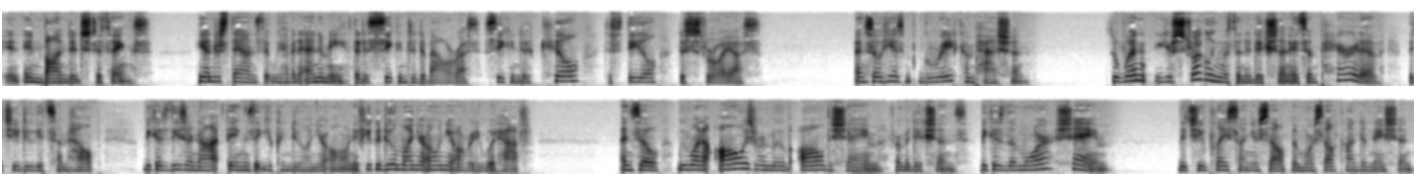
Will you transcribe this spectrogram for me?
in bondage to things. He understands that we have an enemy that is seeking to devour us, seeking to kill, to steal, destroy us. And so he has great compassion so when you're struggling with an addiction, it's imperative that you do get some help because these are not things that you can do on your own. If you could do them on your own, you already would have. And so we want to always remove all the shame from addictions because the more shame that you place on yourself, the more self condemnation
